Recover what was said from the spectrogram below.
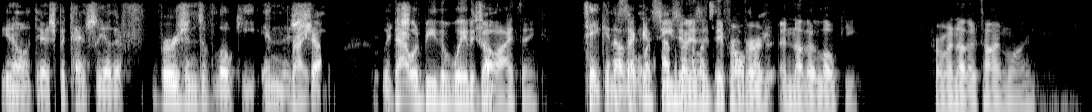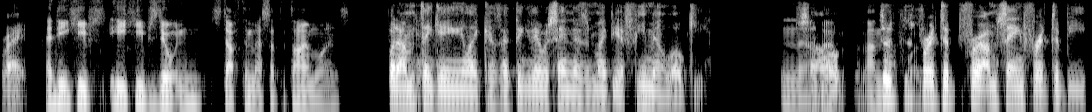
you know, there's potentially other f- versions of Loki in this Right. show. Which that would be the way to some- go, I think. take The another second one- season is a different version, another Loki from another timeline, right? and he keeps he keeps doing stuff to mess up the timelines. But I'm thinking like because I think they were saying this might be a female Loki. No, So, I'm, I'm not for, it. to for I'm saying for it to be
